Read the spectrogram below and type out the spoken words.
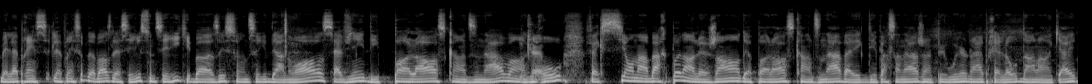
Mais la principe, le principe de base de la série, c'est une série qui est basée sur une série danoise. Ça vient des polars scandinaves, en gros. Fait que si on n'embarque pas dans le genre de polar scandinave avec des personnages un peu weird un après l'autre dans l'enquête,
